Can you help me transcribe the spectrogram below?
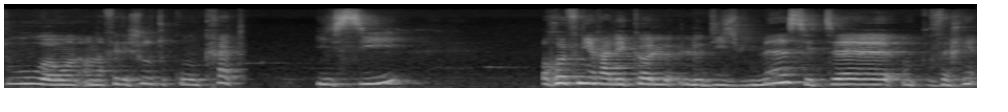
tout. euh, on, a fait des choses concrètes. Ici, revenir à l'école le 18 mai, c'était, on pouvait rien.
